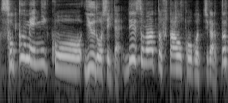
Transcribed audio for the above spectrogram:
側面にこう誘導していきたい。で、その後蓋をこうこっちからトッ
